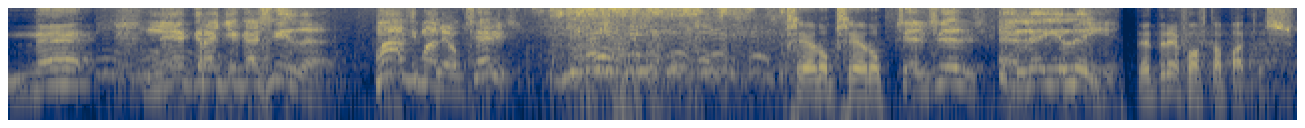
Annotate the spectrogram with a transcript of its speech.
Ναι. Νέκρα και κασίδα. Μάθημα λέω, ξέρεις. Ξέρω, ξέρω. Ξέρεις, ξέρεις. Ε, λέγε, λέγε. Δεν τρέφω αυταπάτες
